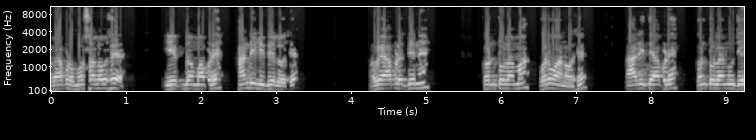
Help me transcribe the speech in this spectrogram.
હવે આપણો મસાલો છે એ એકદમ આપણે ખાંડી લીધેલો છે. હવે આપણે તેને કંટોલામાં ભરવાનો છે. આ રીતે આપણે કંટોલાનું જે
